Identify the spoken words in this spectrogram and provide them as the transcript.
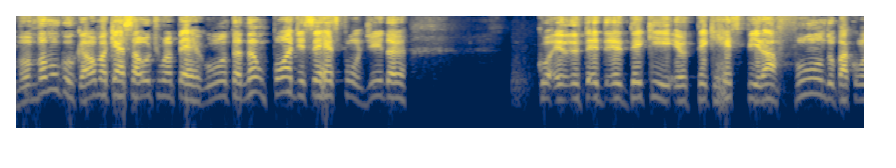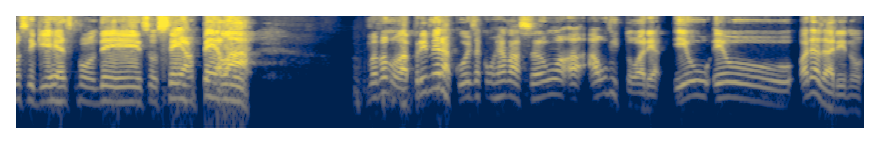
vamos com calma que essa última pergunta não pode ser respondida. Eu, tenho que, eu tenho que respirar fundo para conseguir responder isso sem apelar mas vamos lá. Primeira coisa com relação ao Vitória. Eu, eu. Olha, Darino.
